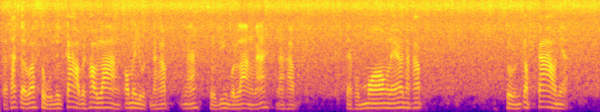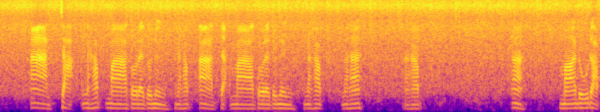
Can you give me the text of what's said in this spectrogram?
แต่ถ้าเกิดว่าศูนย์หรือ9ไปเข้าล่างก็ไม่หลุดนะครับนะศูนย์วิ่งบนล่างนะนะครับ แต่ผมมองแล้วนะครับศูนย์กับ9เนี่ยอาจจะนะครับมาตัวใดตัวหนึ่งนะครับ อาจจะมาตัวใดตัวหนึ่งนะครับนะฮะ นะครับอะมาดูดับ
